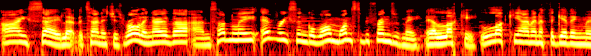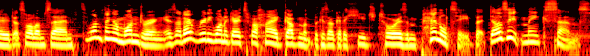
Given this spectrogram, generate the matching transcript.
I say? Look, the turn is just rolling over, and suddenly every single one wants to be friends with me. They are lucky. Lucky I'm in a forgiving mood. That's all I'm saying. So one thing I'm wondering is I don't really want to go to a higher government because I'll get a huge tourism penalty, but does it make sense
